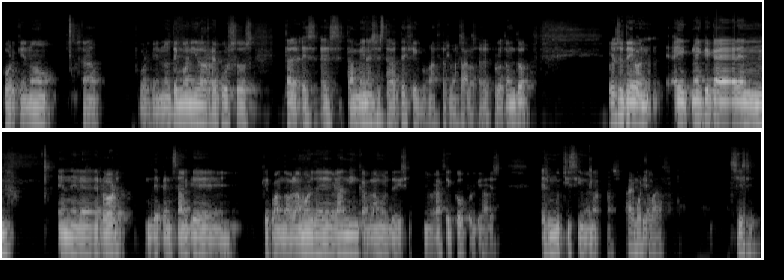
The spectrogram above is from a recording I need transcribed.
porque no. O sea, porque no tengo ni los recursos es, también es estratégico hacerlo así, ¿sabes? Por lo tanto, por eso te digo, no hay que caer en, el error de pensar que, cuando hablamos de branding, que hablamos de diseño gráfico, porque es, muchísimo más. Hay mucho más. Sí, sí.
